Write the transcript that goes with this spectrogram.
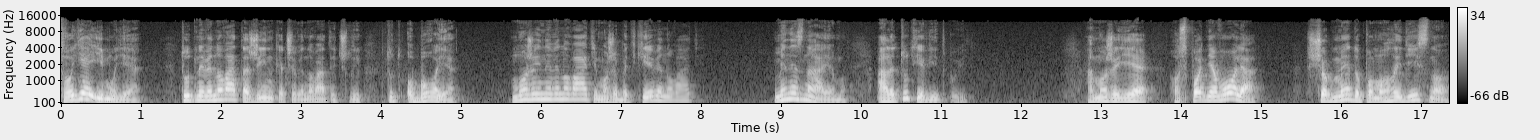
твоє і моє. Тут не винувата жінка чи винуватий чоловік, тут обоє. Може і не винуваті, може батьки винуваті. Ми не знаємо, але тут є відповідь. А може є Господня воля, щоб ми допомогли дійсно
